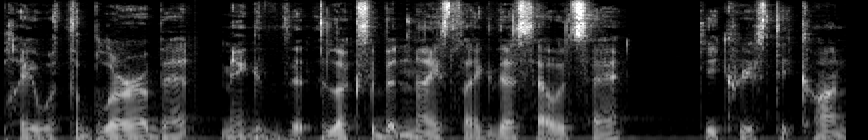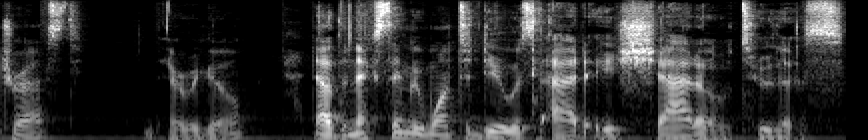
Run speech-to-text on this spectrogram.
play with the blur a bit, make it looks a bit nice like this I would say. Decrease the contrast. There we go. Now the next thing we want to do is add a shadow to this.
